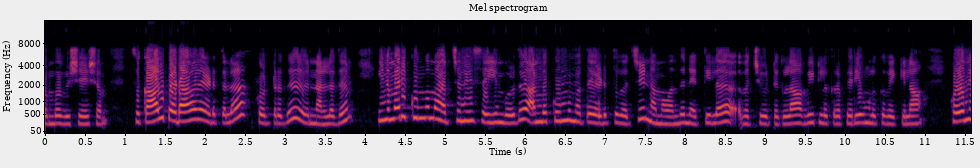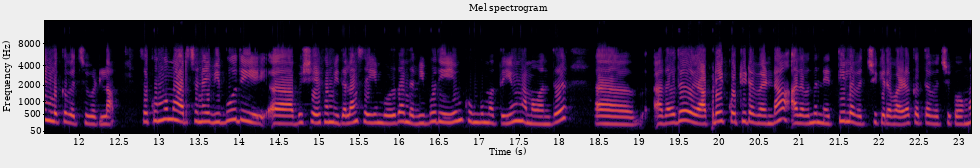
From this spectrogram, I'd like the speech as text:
ரொம்ப விசேஷம். ஸோ கால்படாத இடத்துல கொட்டுறது நல்லது. இந்த மாதிரி குங்கும அர்ச்சனை செய்யும்போது அந்த குங்குமத்தை எடுத்து வச்சு நம்ம வந்து நெத்தியில் வச்சு விட்டுக்கலாம். வீட்டில் இருக்கிற பெரியவங்களுக்கு வைக்கலாம். குழந்தைங்களுக்கு வச்சு விடலாம். ஸோ குங்கும அர்ச்சனை விபூதி அஹ், அபிஷேகம் இதெல்லாம் செய்யும்பொழுது அந்த விபூதியையும் குங்குமத்தையும் நம்ம வந்து ஆஹ், அதாவது அப்படியே கொட்டிட வேண்டாம். அதை வந்து நெத்தியில் வச்சுக்கிற வழக்கத்தை வச்சுக்கோங்க.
